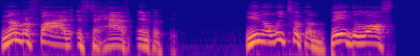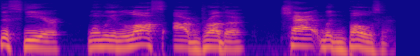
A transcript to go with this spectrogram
Number five is to have empathy. You know, we took a big loss this year when we lost our brother, Chadwick Boseman.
